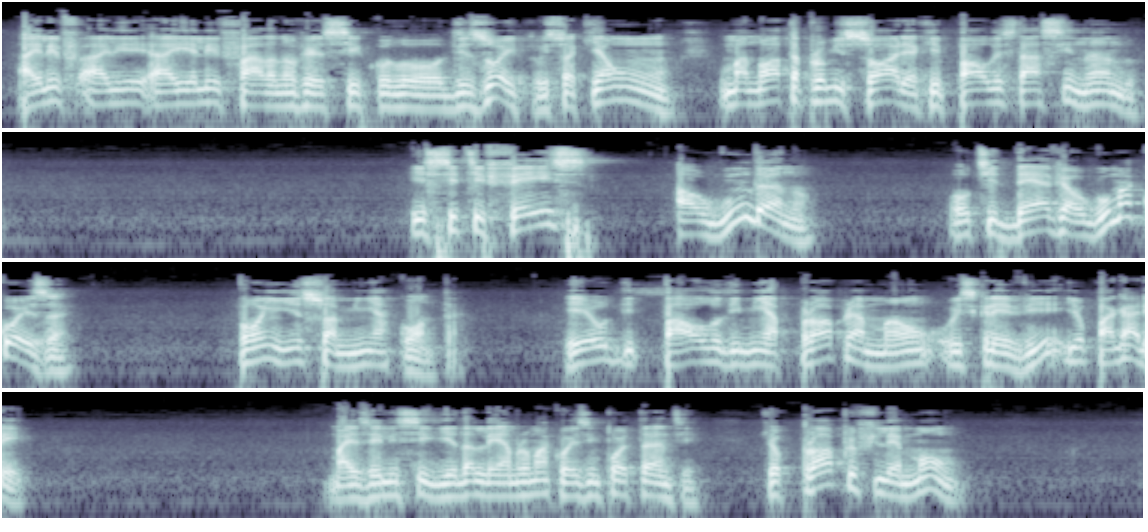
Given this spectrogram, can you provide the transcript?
Aí ele, aí, aí ele fala no versículo 18, isso aqui é um, uma nota promissória que Paulo está assinando. E se te fez algum dano, ou te deve alguma coisa, põe isso à minha conta. Eu, de Paulo, de minha própria mão, o escrevi e o pagarei. Mas ele em seguida lembra uma coisa importante: que o próprio Filemão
